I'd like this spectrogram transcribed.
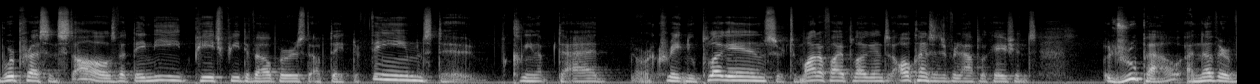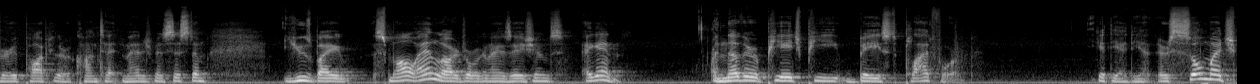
WordPress installs that they need PHP developers to update their themes, to clean up, to add or create new plugins or to modify plugins, all kinds of different applications. Drupal, another very popular content management system used by small and large organizations, again, another PHP based platform. You get the idea. There's so much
